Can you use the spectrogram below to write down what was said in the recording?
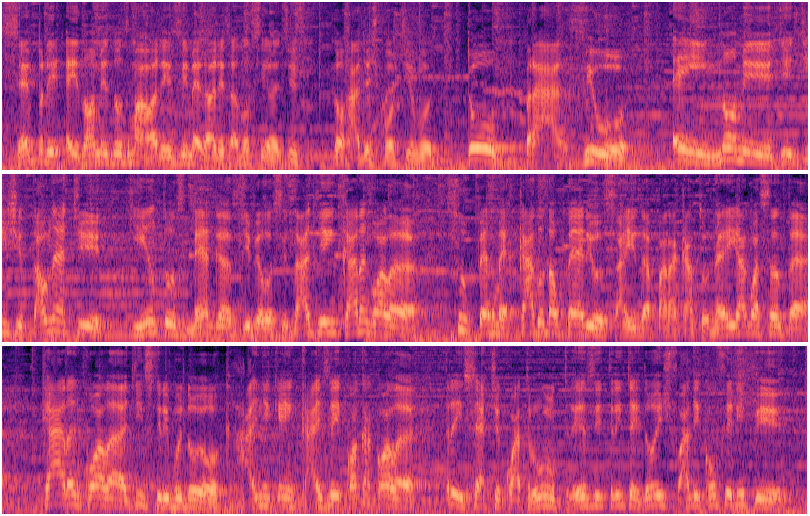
sempre em nome dos maiores e melhores anunciantes do rádio esportivo do Brasil em nome de Digitalnet, 500 megas de velocidade em Carangola. Supermercado Dalpério, saída para Catuné e Água Santa. Carancola, distribuidor Heineken, Kaiser e Coca-Cola. 3741 1332, fale com Felipe.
